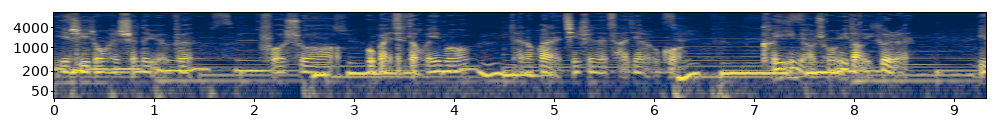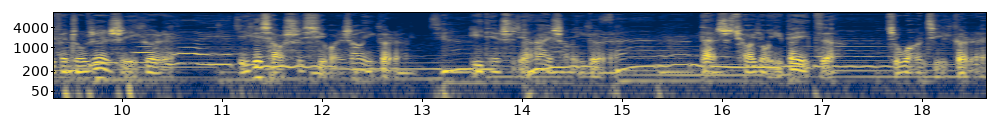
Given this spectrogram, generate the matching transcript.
也是一种很深的缘分。佛说五百次的回眸才能换来今生的擦肩而过。可以一秒钟遇到一个人，一分钟认识一个人，一个小时喜欢上一个人，一天时间爱上一个人，但是却要用一辈子去忘记一个人。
